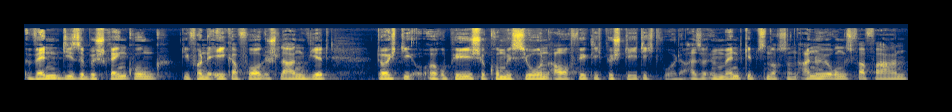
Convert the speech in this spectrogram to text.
wenn diese Beschränkung, die von der EK vorgeschlagen wird, durch die Europäische Kommission auch wirklich bestätigt wurde. Also im Moment gibt es noch so ein Anhörungsverfahren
